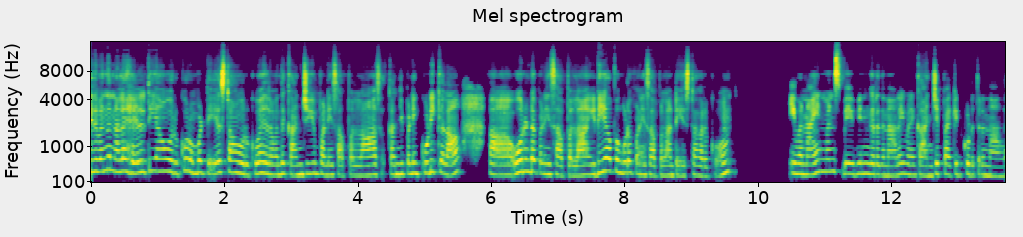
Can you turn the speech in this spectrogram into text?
இது வந்து நல்லா ஹெல்த்தியாகவும் இருக்கும் ரொம்ப டேஸ்ட்டாகவும் இருக்கும். இதில் வந்து கஞ்சியும் பண்ணி சாப்பிட்லாம் கஞ்சி பண்ணி குடிக்கலாம். உருண்டை பண்ணி சாப்பிட்லாம் இடியாப்பம் கூட பண்ணி சாப்பிட்லாம் டேஸ்ட்டாக இருக்கும். இவன் நைன் மந்த்ஸ் பேபிங்கிறதுனால இவனுக்கு அஞ்சு பேக்கெட் கொடுத்துருந்தாங்க.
